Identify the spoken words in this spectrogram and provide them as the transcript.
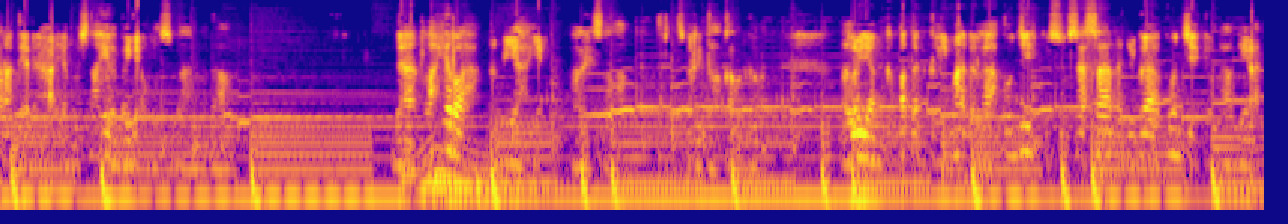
karena tiada yang mustahil bagi Allah Subhanahu wa taala. Dan lahirlah Nabi Yahya alaihissalam seperti itu kawan-kawan. Lalu yang keempat dan kelima adalah kunci kesuksesan dan juga kunci kebahagiaan.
